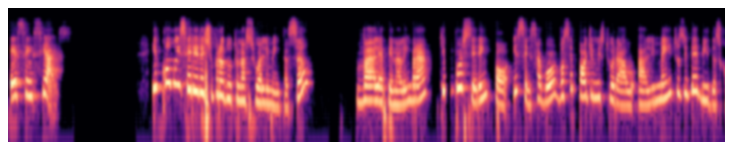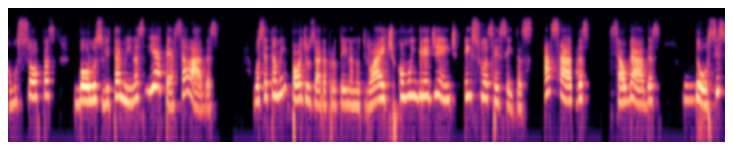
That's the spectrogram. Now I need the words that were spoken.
essenciais. E como inserir este produto na sua alimentação? Vale a pena lembrar que, por ser em pó e sem sabor, você pode misturá-lo a alimentos e bebidas como sopas, bolos, vitaminas e até saladas. Você também pode usar a proteína Nutrilite como ingrediente em suas receitas assadas, salgadas, doces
